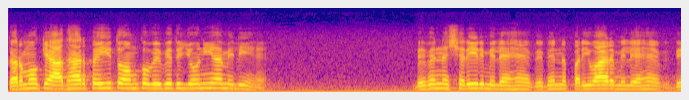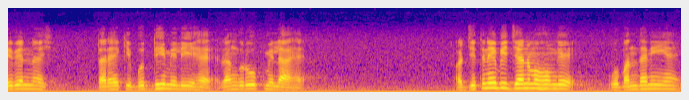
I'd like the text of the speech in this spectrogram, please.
कर्मों के आधार पर ही तो हमको विविध योनियाँ मिली हैं। विभिन्न शरीर मिले हैं, विभिन्न परिवार मिले हैं, विभिन्न तरह की बुद्धि मिली है रंग रूप मिला है। और जितने भी जन्म होंगे, वो बंधन ही है।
